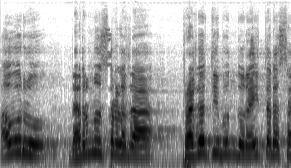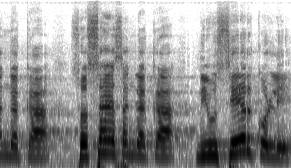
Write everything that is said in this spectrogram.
ಅವರು ಧರ್ಮಸ್ಥಳದ ಪ್ರಗತಿ ಬಂದು ರೈತರ ಸಂಘಕ್ಕೆ, ಸ್ವಸಹಾಯ ಸಂಘಕ್ಕೆ ನೀವು ಸೇರಿಕೊಳ್ಳಿ.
